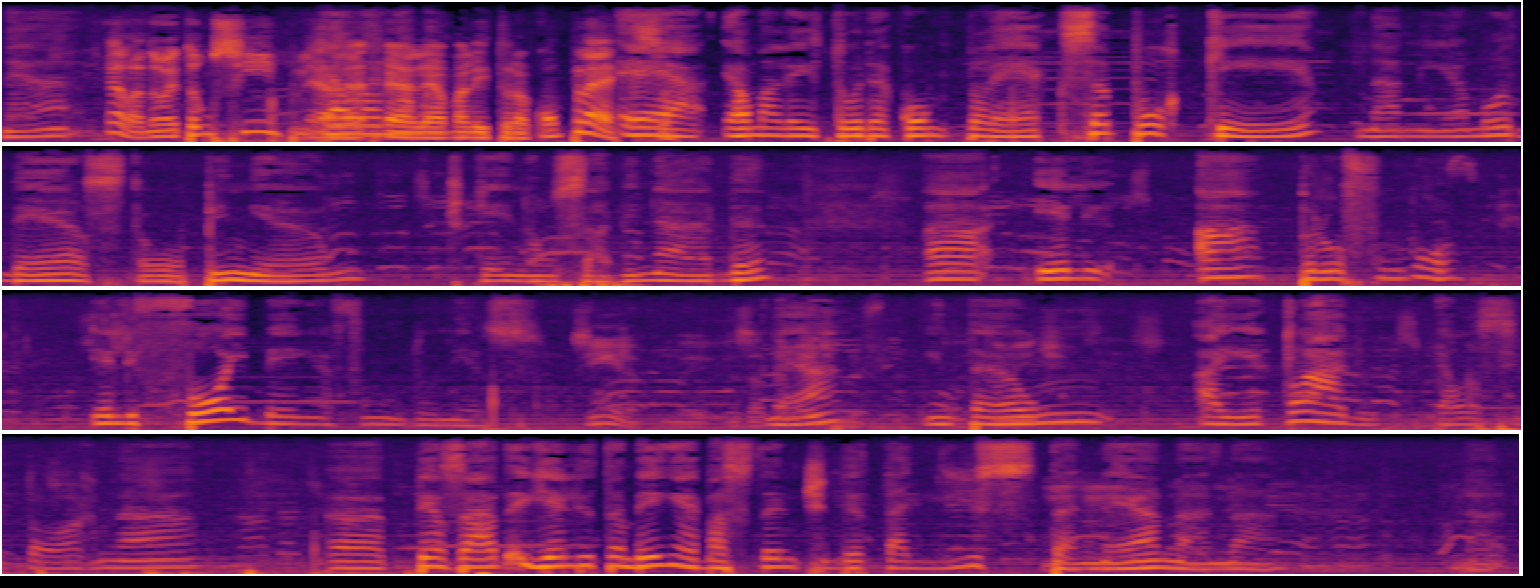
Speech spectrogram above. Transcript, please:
Né? Ela não é tão simples. Ela Ela, não- ela é uma leitura complexa. É, é uma leitura complexa porque, na minha modesta opinião, de quem não sabe nada, ah, ele aprofundou. Ele foi bem a fundo nisso, Sim, ele- exatamente. né? Então, aí, é claro, ela se torna ah, pesada e ele também é bastante detalhista, Uhum. né, na, na-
